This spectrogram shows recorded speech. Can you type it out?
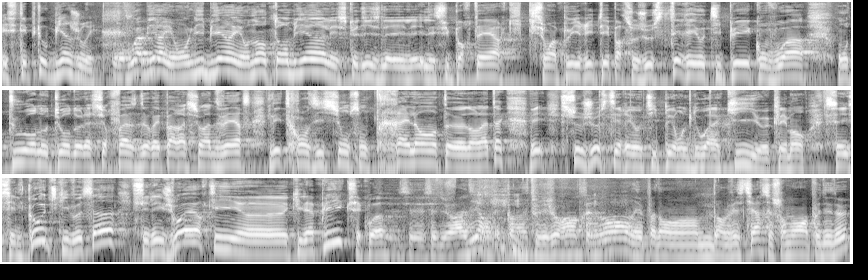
et c'était plutôt bien joué. On voit bien et on lit bien et on entend bien les, ce que disent les, les, les supporters qui, qui sont un peu irrités par ce jeu stéréotypé qu'on voit. On tourne autour de la surface de réparation adverse, les transitions sont très lentes euh, dans l'attaque. Mais ce jeu stéréotypé, on le doit à qui, euh, Clément? C'est le coach qui veut ça? C'est les joueurs qui, euh, qui l'appliquent? C'est quoi? C'est dur à dire. On n'est pas tous les jours à l'entraînement, on n'est pas dans, dans, le vestiaire, c'est sûrement un peu des deux.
